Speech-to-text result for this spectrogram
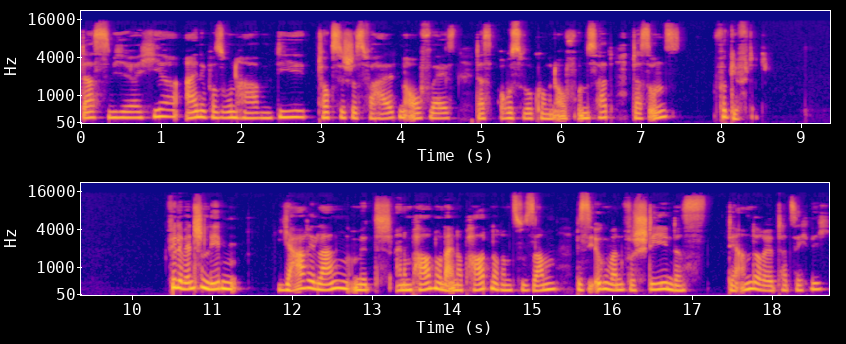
dass wir hier eine Person haben, die toxisches Verhalten aufweist, das Auswirkungen auf uns hat, das uns vergiftet. Viele Menschen leben jahrelang mit einem Partner oder einer Partnerin zusammen, bis sie irgendwann verstehen, dass der andere tatsächlich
